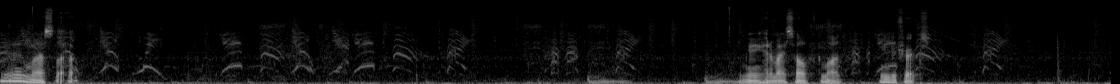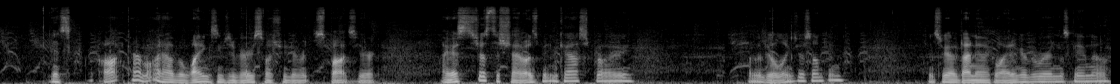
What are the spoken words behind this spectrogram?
And last lap. I'm getting ahead of myself. Come on. Me your tricks. It's odd, kind of odd how the lighting seems to vary so much in different spots here. I guess it's just the shadows being cast by other buildings or something? Since we have dynamic lighting everywhere in this game now?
